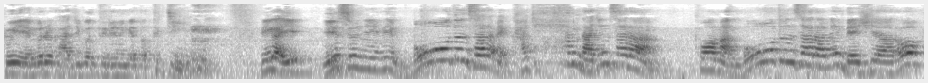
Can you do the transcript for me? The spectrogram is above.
그 예물을 가지고 드리는 게 또 특징이에요. 그러니까 예수님이 모든 사람의 가장 낮은 사람 포함한 모든 사람의 메시아로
